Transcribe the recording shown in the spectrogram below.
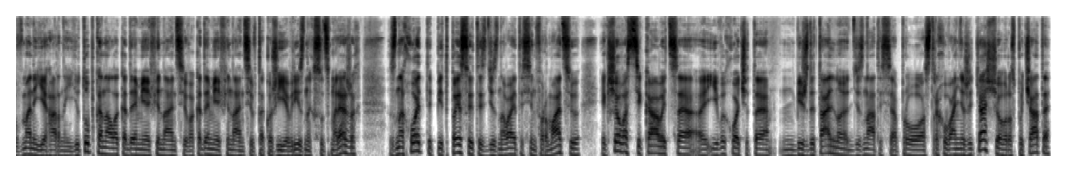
в мене є гарний YouTube канал Академія фінансів. Академія фінансів також є в різних соцмережах. Знаходьте, підписуйтесь, дізнавайтесь інформацію. Якщо вас цікавить це е, і ви хочете більш детально дізнатися про страхування життя, з чого розпочати,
